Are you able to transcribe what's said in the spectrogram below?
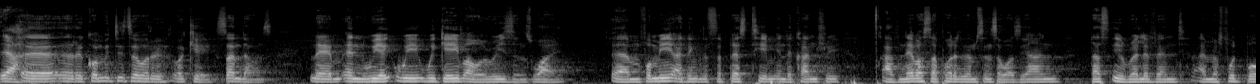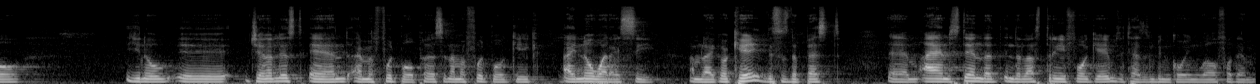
Yeah. uh, uh, committed okay, Sundowns. Um, and we, we, we gave our reasons why. Um, for me, I think it's the best team in the country. I've never supported them since I was young. That's irrelevant. I'm a football, you know, uh, journalist and I'm a football person. I'm a football geek. I know what I see. I'm like, okay, this is the best. Um, I understand that in the last three, four games, it hasn't been going well for them.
